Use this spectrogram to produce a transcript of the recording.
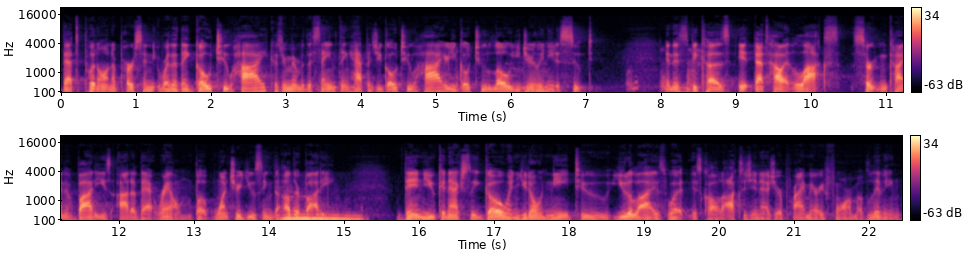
that's put on a person, whether they go too high, because remember the same thing happens. You go too high or you go too low, you generally mm-hmm. need a suit. And this is because it that's how it locks certain kind of bodies out of that realm. But once you're using the other body, mm. then you can actually go and you don't need to utilize what is called oxygen as your primary form of living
